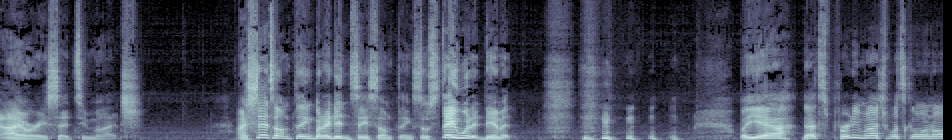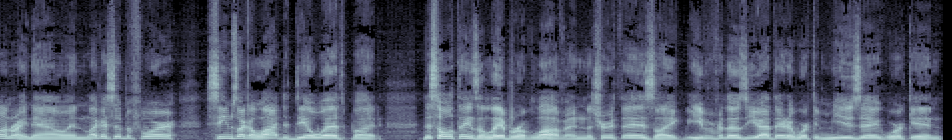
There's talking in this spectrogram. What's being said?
I already said too much. I said something, but I didn't say something, so stay with it, damn it. but yeah, that's pretty much what's going on right now. And like I said before, seems like a lot to deal with, but this whole thing's a labor of love. And the truth is, like, even for those of you out there that work in music, work in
